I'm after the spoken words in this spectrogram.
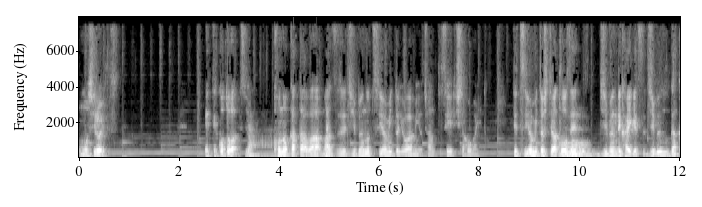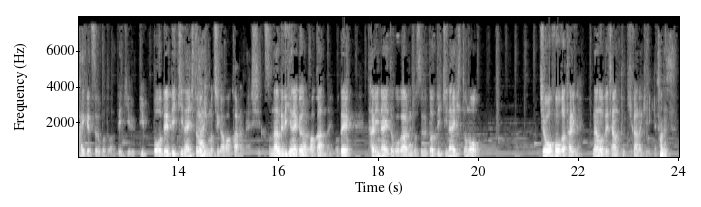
うん。面白いです。え、ってことはですよ。この方は、まず自分の強みと弱みをちゃんと整理した方がいいと。で、強みとしては当然自分で解決、自分が解決することができる。一方でできない人の気持ちがわからないし、はい、そなんでできないかがわかんないので、足りないとこがあるとすると、できない人の情報が足りない。なのでちゃんと聞かなきゃいけない。そうです。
